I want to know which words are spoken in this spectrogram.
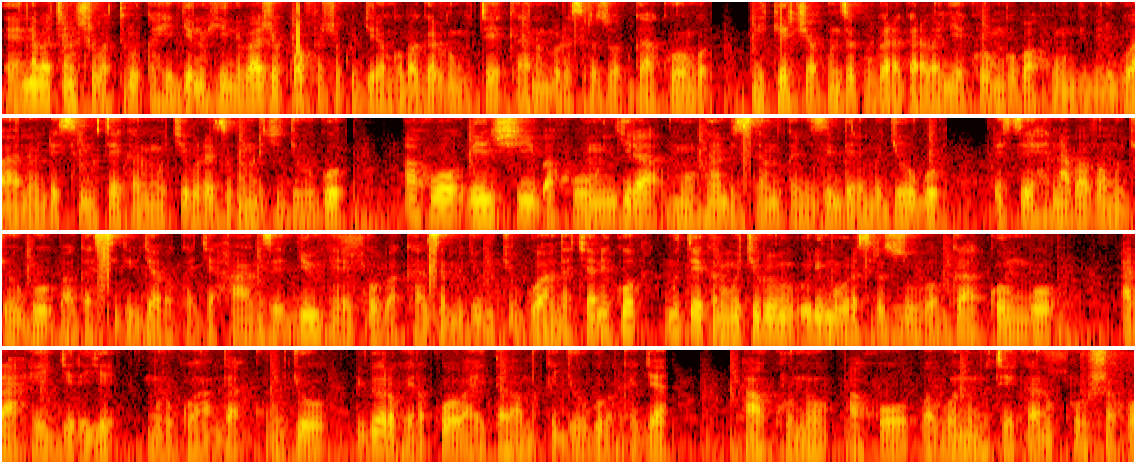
n'abacanshuro baturuka hirya no hino baje kubafasha kugira ngo bagarure umutekano mu burasirazuba bwa Kongo ni kenshi hakunze kugaragara abanyekongo bahunga imirwano ndetse n'umutekano muke ubarizwa muri iki gihugu aho benshi bahungira mu nkambi zitandukanye z'imbere mu gihugu ndetse n'abava mu gihugu bagasiga ibyabo bakajya hanze by'umwihariko bakaza mu gihugu cy'u Rwanda. Cyane ko umutekano muke uri mu burasirazuba bwa Kongo ari ahegereye mu Rwanda ku buryo biborohera kuba bahita bambuka igihugu bakajya hakuno aho babona umutekano kurushaho.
